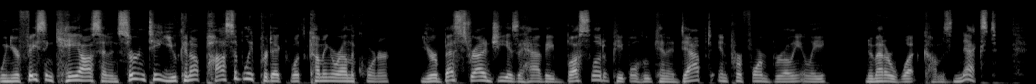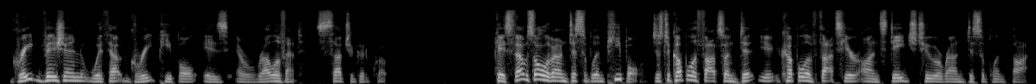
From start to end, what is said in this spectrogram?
When you're facing chaos and uncertainty, you cannot possibly predict what's coming around the corner. Your best strategy is to have a busload of people who can adapt and perform brilliantly no matter what comes next. Great vision without great people is irrelevant. Such a good quote. Okay, so that was all around disciplined people. Just a couple of thoughts on di- a couple of thoughts here on stage 2 around disciplined thought.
